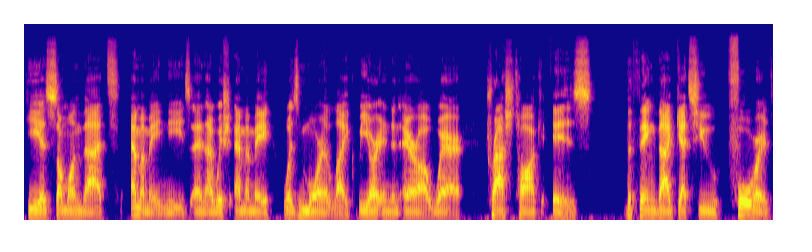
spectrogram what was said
he is someone that MMA needs. And I wish MMA was more like we are in an era where trash talk is the thing that gets you forward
